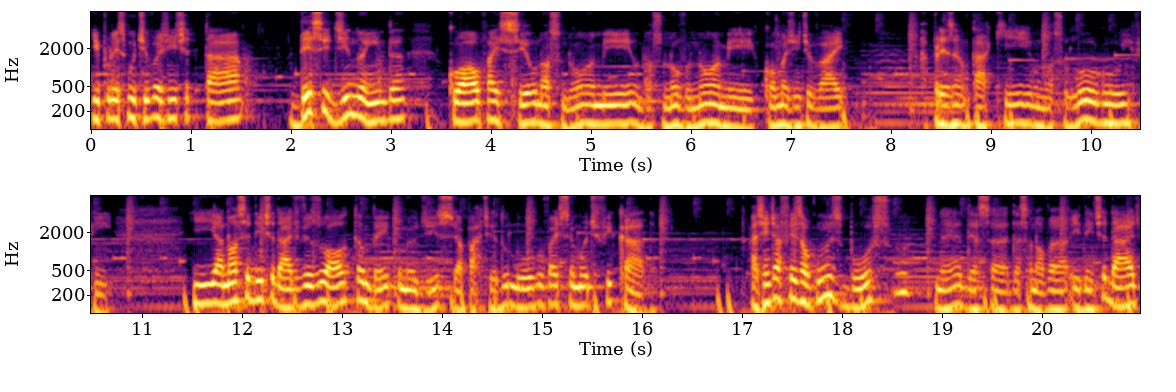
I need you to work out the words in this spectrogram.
E por esse motivo a gente está decidindo ainda qual vai ser o nosso nome, o nosso novo nome, como a gente vai apresentar aqui o nosso logo, enfim. E a nossa identidade visual também, como eu disse, a partir do logo vai ser modificada. A gente já fez algum esboço né, dessa, dessa nova identidade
